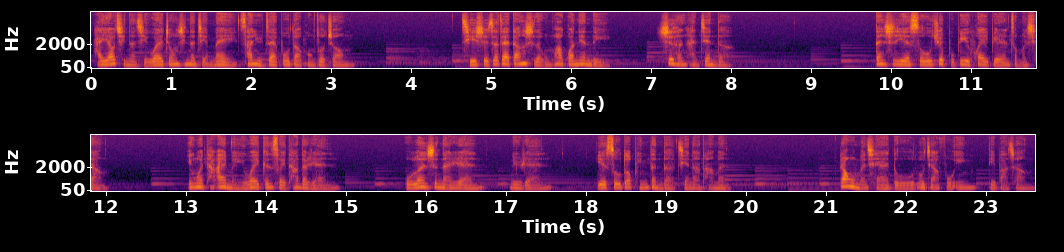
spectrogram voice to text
还邀请了几位忠心的姐妹参与在布道工作中。其实这在当时的文化观念里是很罕见的，但是耶稣却不避讳别人怎么想，因为他爱每一位跟随他的人，无论是男人、女人，耶稣都平等的接纳他们。让我们一起来读路加福音第八章。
